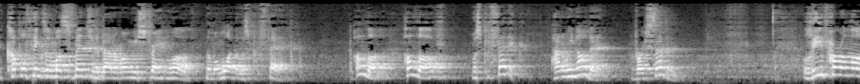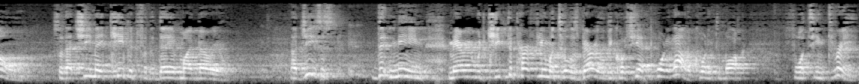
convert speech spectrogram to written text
A couple things I must mention about her unrestrained love. Number one, it was prophetic. Her love, her love was prophetic. How do we know that? Verse 7. Leave her alone so that she may keep it for the day of my burial. Now, Jesus didn't mean Mary would keep the perfume until his burial because she had poured it out, according to Mark 14.3.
